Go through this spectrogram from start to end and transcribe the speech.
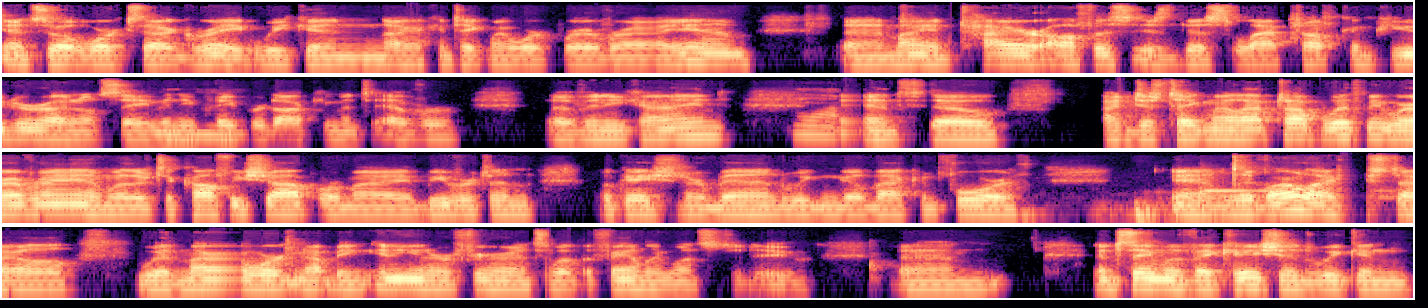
And so it works out great. We can, I can take my work wherever I am. Uh, my entire office is this laptop computer. I don't save any Mhm. paper documents ever of any kind. Yeah. And so I just take my laptop with me wherever I am, whether it's a coffee shop or my Beaverton location or Bend, we can go back and forth and live our lifestyle with my work not being any interference in what the family wants to do. Um, and same with vacations, we can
